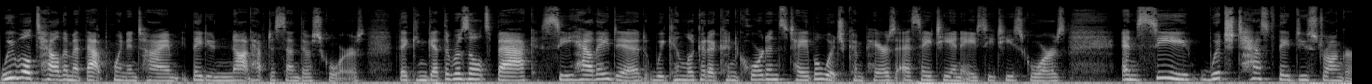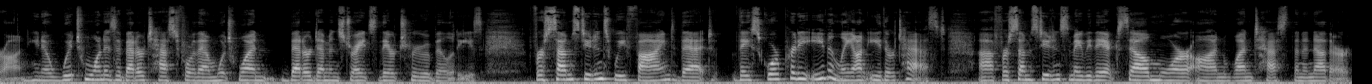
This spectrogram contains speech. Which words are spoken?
we will tell them at that point in time they do not have to send their scores. They can get the results back, see how they did. We can look at a concordance table which compares SAT and ACT scores and see which test they do stronger on. You know, which one is a better test for them, which one better demonstrates their true abilities. For some students, we find that they score pretty evenly on either test. Uh, for some students, maybe they excel more on one test than another.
